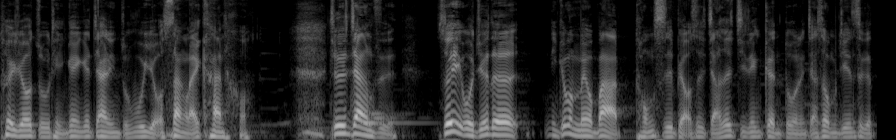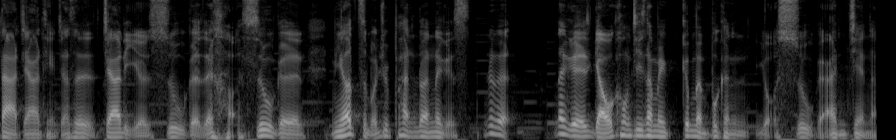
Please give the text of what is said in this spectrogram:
退休主体跟一个家庭主妇有上来看哦。就是这样子，所以我觉得你根本没有办法同时表示。假设今天更多人，假设我们今天是个大家庭，假设家里有十五个人，好，十五个人，你要怎么去判断那个那个那个遥控器上面根本不可能有十五个按键呢？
